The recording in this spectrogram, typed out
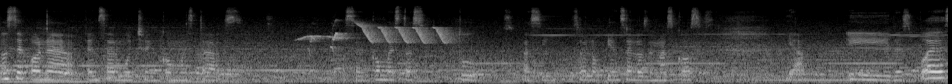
no se pone a pensar mucho en cómo estás, o sea, cómo estás tú, así, solo piensa en las demás cosas. Ya. Y después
